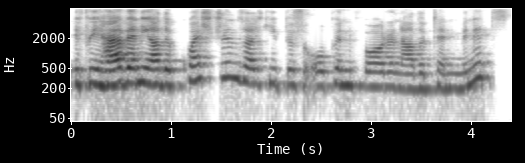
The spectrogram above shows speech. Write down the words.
If we have any other questions, I'll keep this open for another 10 minutes.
